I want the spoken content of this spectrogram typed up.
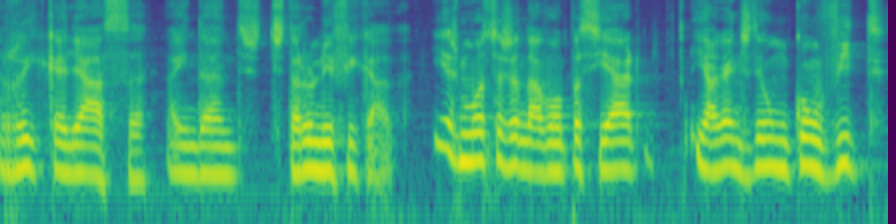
ricalhaça, ainda antes de estar unificada. E as moças andavam a passear e alguém lhes deu um convite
